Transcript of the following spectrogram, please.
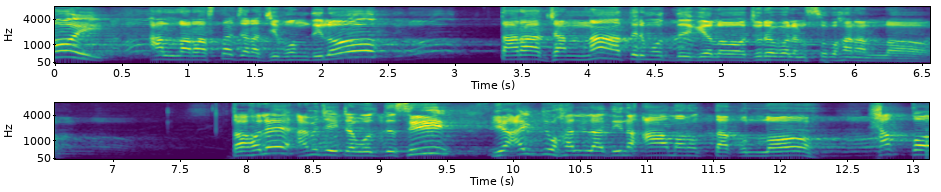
নয়। আল্লাহ রাস্তায় যারা জীবন দিল, তারা জান্নাতের মধ্যে গেল। জোরে বলেন সুবহান আল্লাহ তাহলে আমি যেটা বলতেছি, ইয়া আইয়ুহাল্লাযিনা আমানুত তাকুল্লাহ হাক্কা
